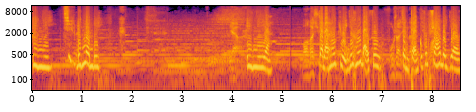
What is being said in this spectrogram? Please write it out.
Nhi Đứng lên đi. Yên Nhi à. Cha đã nói chuyện với hứa đại phu. Tình trạng của Phúc soái bây giờ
